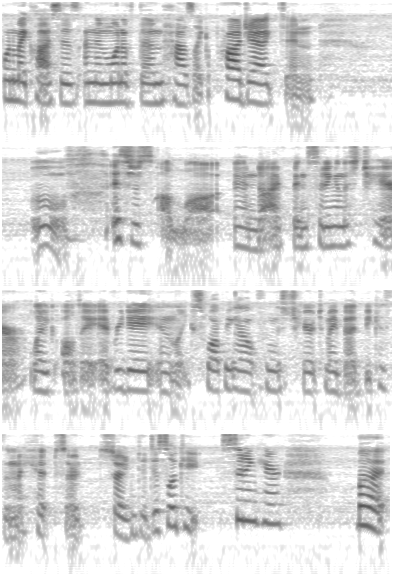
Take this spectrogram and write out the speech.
one of my classes and then one of them has like a project and ugh, it's just a lot. And I've been sitting in this chair like all day every day and like swapping out from this chair to my bed because then my hips are starting to dislocate sitting here. But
